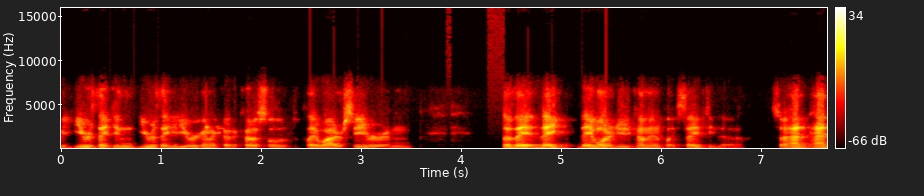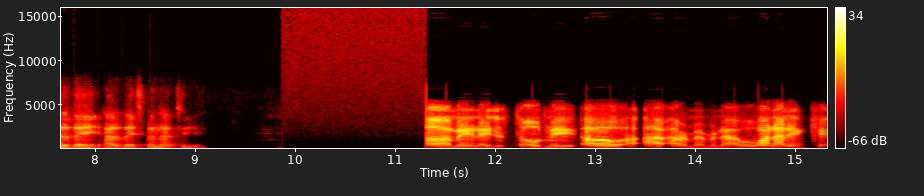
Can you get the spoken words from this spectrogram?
you were thinking you were thinking you were going to go to Coastal to play wide receiver, and so they they they wanted you to come in and play safety, though. So how how did they how did they spin that to you? I mean, they just told me. Oh, I, I remember now. Well, one, I didn't care.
